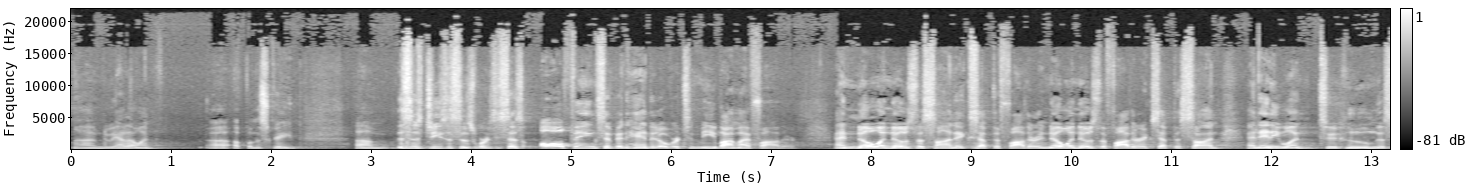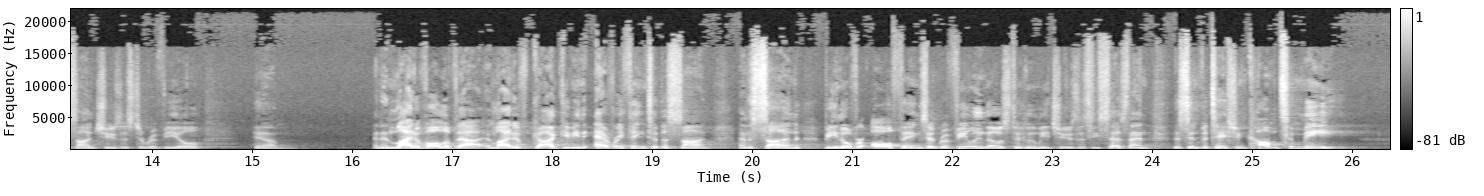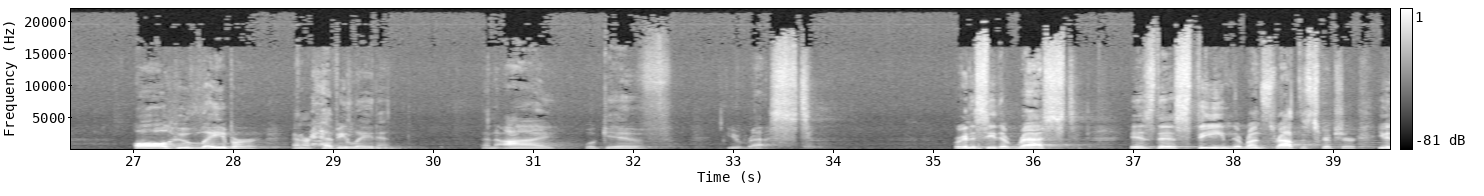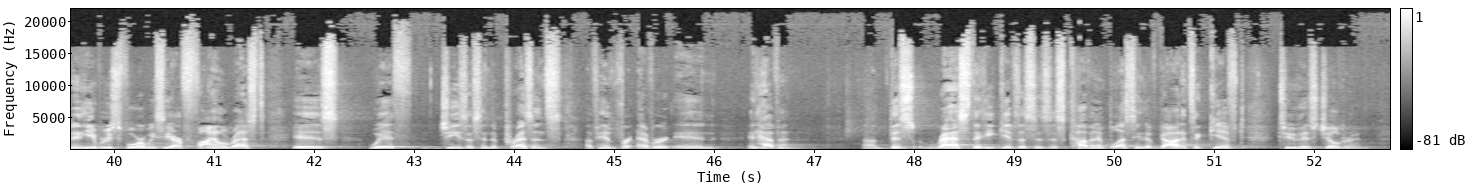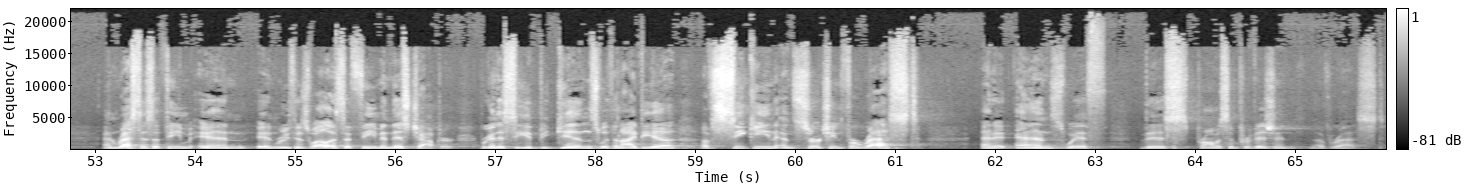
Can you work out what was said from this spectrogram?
Um, do we have that one uh, up on the screen? Um, this is Jesus' words. He says, All things have been handed over to me by my Father. And no one knows the Son except the Father, and no one knows the Father except the Son, and anyone to whom the Son chooses to reveal him. And in light of all of that, in light of God giving everything to the Son, and the Son being over all things and revealing those to whom He chooses, He says then this invitation Come to me, all who labor and are heavy laden, and I will give you rest. We're going to see that rest is this theme that runs throughout the scripture. Even in Hebrews 4, we see our final rest is with Jesus in the presence of Him forever in, in heaven. Um, this rest that He gives us is this covenant blessing of God. It's a gift to His children. And rest is a theme in, in Ruth as well. It's a theme in this chapter. We're going to see it begins with an idea of seeking and searching for rest, and it ends with this promise and provision of rest.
